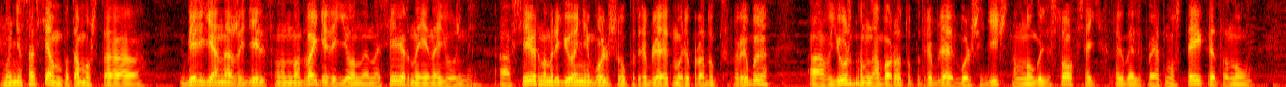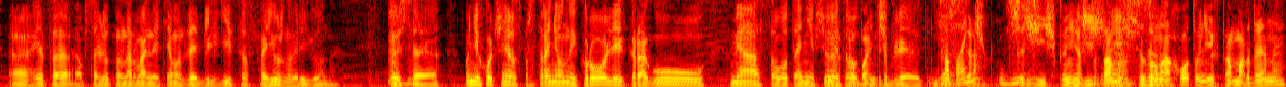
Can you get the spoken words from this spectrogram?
Ну, не совсем, потому что Бельгия, она же делится на, два региона, на северный и на южный. А в северном регионе больше употребляют морепродуктов и рыбы, а в южном, наоборот, употребляют больше дичь, там много лесов всяких и так далее. Поэтому стейк это, ну, э, это абсолютно нормальная тема для бельгийцев южного региона. То есть э, у них очень распространенный кролик, рагу, мясо, вот они все Да, это вот кабанчик. употребляют. Да, Кабанчик? вся- вся Дичь? дичь, конечно. Дичь, там дичь, же сезон да. охоты, у них там Ордены,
